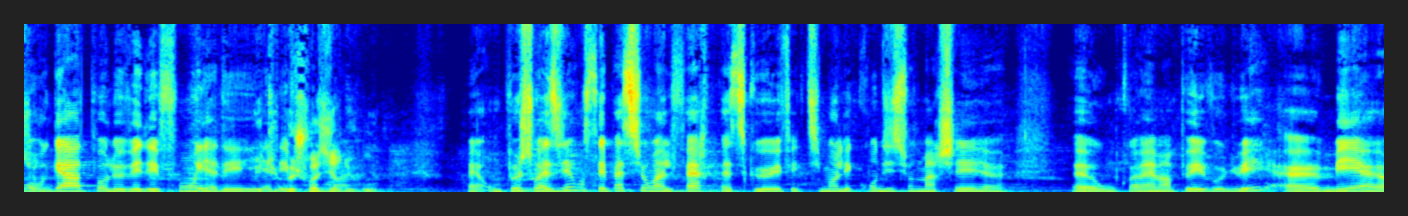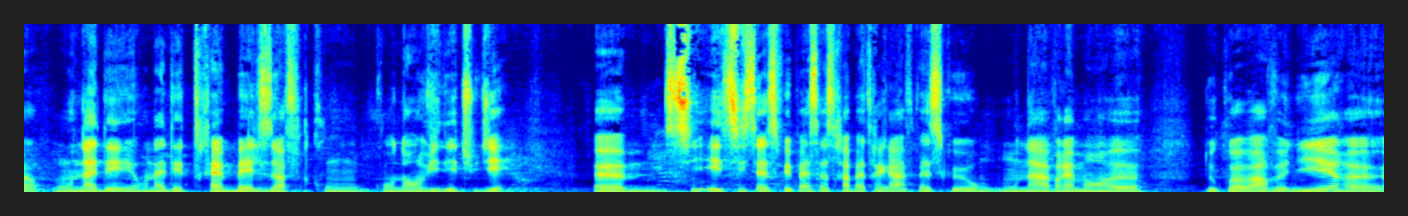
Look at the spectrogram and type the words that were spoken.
on regarde pour lever des fonds. Il y a des. y Et a tu des peux fonds, choisir euh, du coup. Ouais, on peut choisir, on ne sait pas si on va le faire parce que effectivement les conditions de marché euh, euh, ont quand même un peu évolué, euh, mais euh, on, a des, on a des très belles offres qu'on a envie d'étudier. Euh, si, et si ça ne se fait pas, ça ne sera pas très grave parce qu'on on a vraiment euh, de quoi voir venir. euh,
